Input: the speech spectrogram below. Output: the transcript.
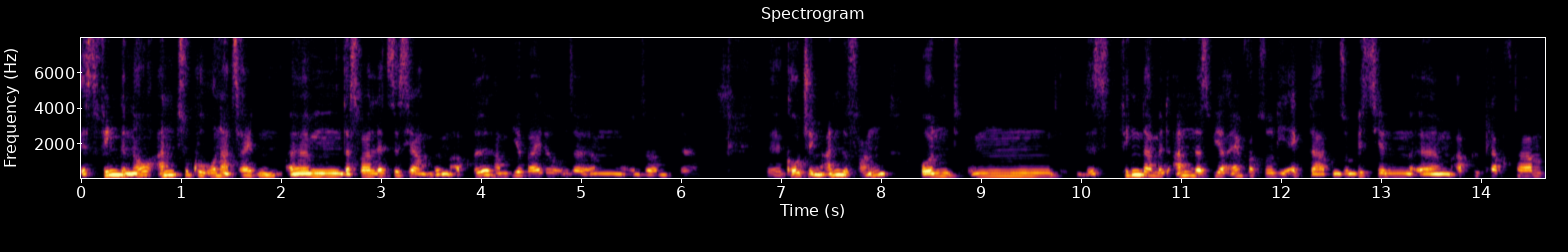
Es fing genau an zu Corona-Zeiten. Ähm, das war letztes Jahr im April, haben wir beide unser, ähm, unser äh, äh, Coaching angefangen. Und ähm, es fing damit an, dass wir einfach so die Eckdaten so ein bisschen ähm, abgeklapft haben.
